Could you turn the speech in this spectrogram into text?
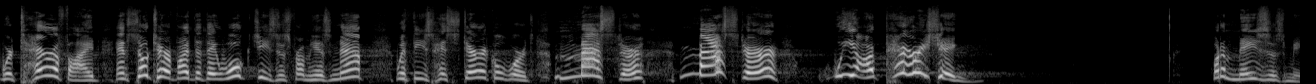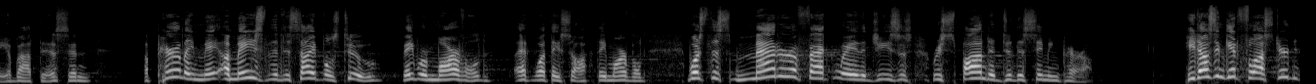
were terrified, and so terrified that they woke Jesus from his nap with these hysterical words Master, Master, we are perishing. What amazes me about this, and apparently amazed the disciples too, they were marveled at what they saw, they marveled, was this matter of fact way that Jesus responded to this seeming peril. He doesn't get flustered.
